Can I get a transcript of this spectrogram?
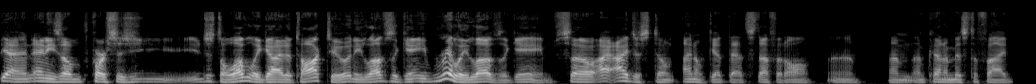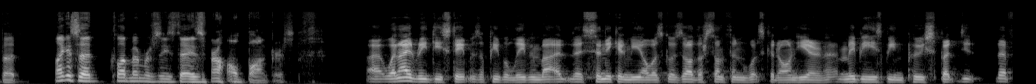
yeah, and, and he's of course is you're just a lovely guy to talk to, and he loves the game. He really loves the game. So I, I just don't. I don't get that stuff at all. Uh, I'm I'm kind of mystified, but like I said, club members these days are all bonkers. Uh, when I read these statements of people leaving, but the cynic in me always goes, "Oh, there's something. What's going on here? Maybe he's been pushed." But the the,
